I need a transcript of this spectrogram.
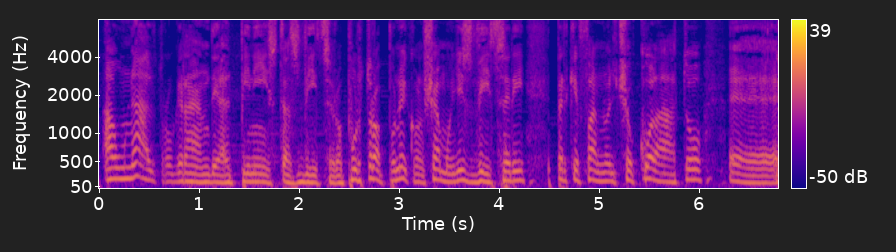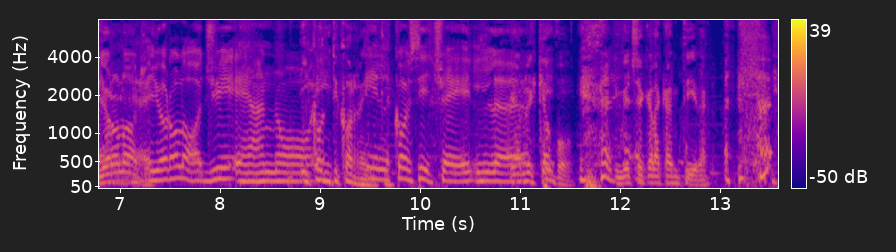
a un altro grande alpinista svizzero. Purtroppo noi conosciamo gli svizzeri perché fanno il cioccolato, eh, Gli orologi. gli orologi e hanno I conti correnti. il- si dice, il, E hanno il cavò invece che la cantina.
